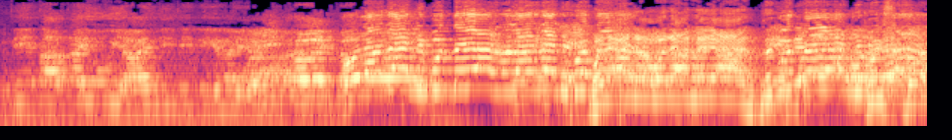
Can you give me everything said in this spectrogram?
Hindi tatayo yan, hindi titira yan. Wala na! Libot na yan! Wala na! Libot na Wala yan! na! Wala na yan! Libot na yan! Libot Chris, na do-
